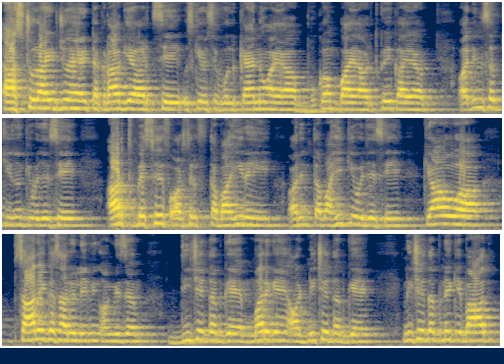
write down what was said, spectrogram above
एस्टोराइड जो है टकरा गया अर्थ से, उसकी वजह से वोल्केनो आया, भूकंप आया अर्थक्वेक आया और इन सब चीज़ों की वजह से अर्थ पे सिर्फ़ और सिर्फ़ तबाही रही और इन तबाही की वजह से क्या हुआ? सारे के सारे लिविंग ऑर्गेनिज्म नीचे दब गए, मर गए और नीचे दब गए। नीचे दबने के बाद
